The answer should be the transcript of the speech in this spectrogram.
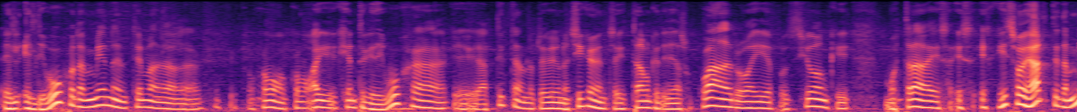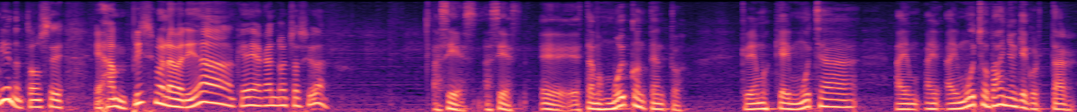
El, el dibujo también, el tema de la- cómo, cómo hay gente que dibuja, que artistas, lo había una chica que entrevistamos que tenía su cuadro, hay exposición que mostraba, es, es- es eso es arte también, entonces es amplísima la variedad que hay acá en nuestra ciudad. Así es, así es. Eh, estamos muy contentos. Creemos que hay mucha, hay, mucho paño que cortar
